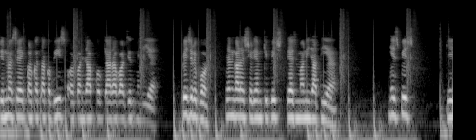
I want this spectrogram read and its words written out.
जिनमें से कोलकाता को 20 और पंजाब को 11 बार जीत मिली है। पिच रिपोर्ट गार्डन स्टेडियम की पिच तेज मानी जाती है। इस पिच की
